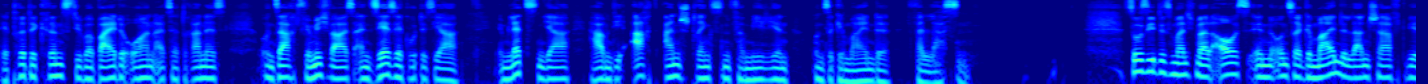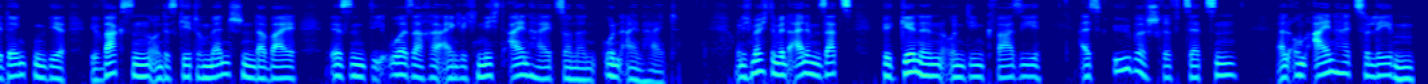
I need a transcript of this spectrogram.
Der Dritte grinst über beide Ohren, als er dran ist, und sagt, für mich war es ein sehr, sehr gutes Jahr. Im letzten Jahr haben die acht anstrengendsten Familien unsere Gemeinde verlassen. So sieht es manchmal aus in unserer Gemeindelandschaft. Wir denken, wir, wir wachsen und es geht um Menschen. Dabei sind die Ursache eigentlich nicht Einheit, sondern Uneinheit. Und ich möchte mit einem Satz beginnen und ihn quasi als Überschrift setzen, weil um Einheit zu leben,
